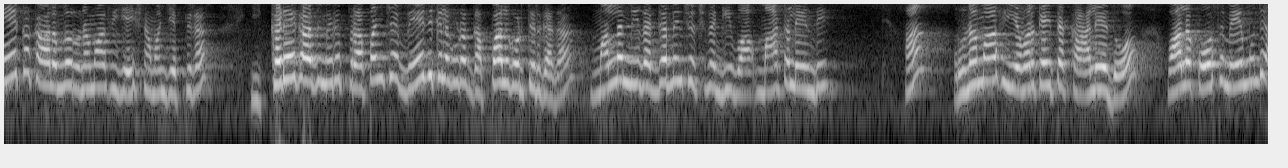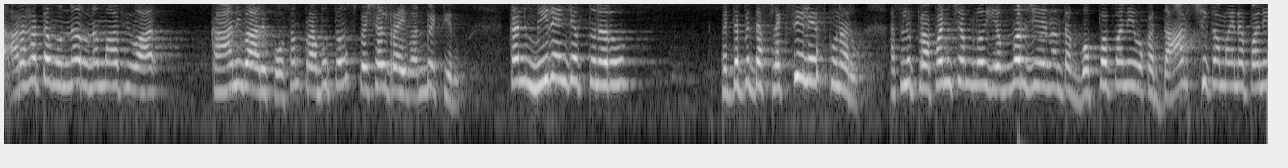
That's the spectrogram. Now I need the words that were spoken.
ఏకకాలంలో రుణమాఫీ చేసినామని చెప్పిరా ఇక్కడే కాదు మీరు ప్రపంచ వేదికలు కూడా గప్పాలు కొడుతారు కదా? మళ్ళీ మీ దగ్గర నుంచి వచ్చిన గీ మాటలేంది? రుణమాఫీ ఎవరికైతే కాలేదో వాళ్ళ కోసం ఏముంది? అర్హత ఉన్న రుణమాఫీ వా కాని వారి కోసం ప్రభుత్వం స్పెషల్ డ్రైవ్ అని పెట్టిరు కానీ మీరేం చెప్తున్నారు? పెద్ద పెద్ద ఫ్లెక్సీలు వేసుకున్నారు. అసలు ప్రపంచంలో ఎవ్వరు చేయనంత గొప్ప పని ఒక దార్శికమైన పని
